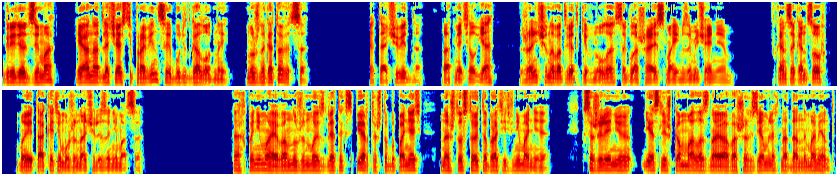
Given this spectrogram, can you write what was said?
Грядет зима, и она для части провинции будет голодной. Нужно готовиться. Это очевидно, — отметил я. Женщина в ответ кивнула, соглашаясь с моим замечанием. В конце концов, мы и так этим уже начали заниматься. Ах, понимаю, вам нужен мой взгляд эксперта, чтобы понять, на что стоит обратить внимание. К сожалению, я слишком мало знаю о ваших землях на данный момент.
